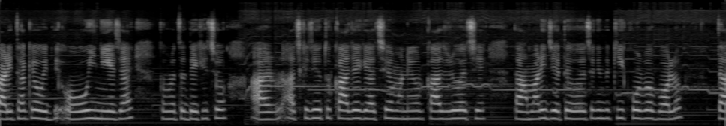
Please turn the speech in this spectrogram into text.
বাড়ি থাকে ওই ওই নিয়ে যায়, তোমরা তো দেখেছ। আর আজকে যেহেতু কাজে গেছে মানে ওর কাজ রয়েছে, তা আমারই যেতে হয়েছে, কিন্তু কি করব বলো? তা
